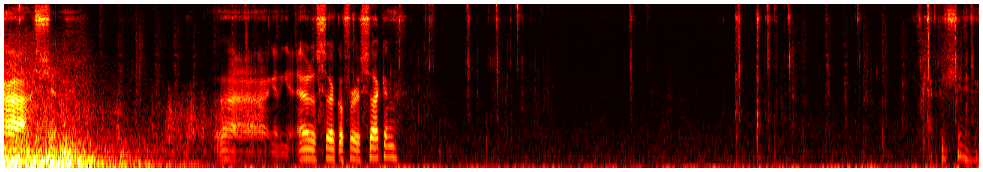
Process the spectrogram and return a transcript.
Ah, shit. Uh, I gotta get out of the circle for a second. You've gotta be shitting me.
